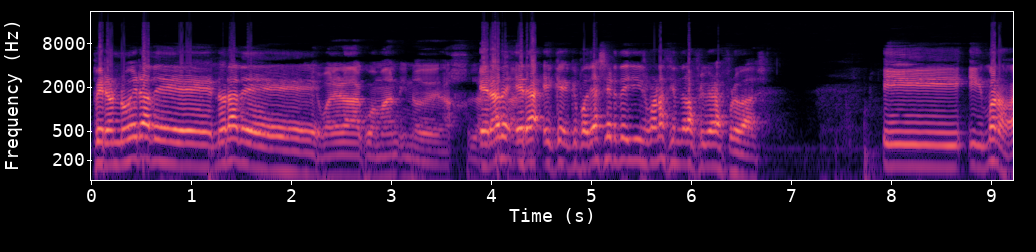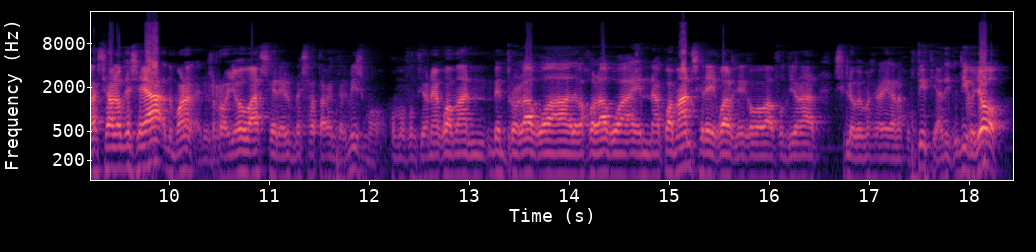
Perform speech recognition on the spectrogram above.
pero no era de. no era Que de. igual era de Aquaman y no de la. la- Era, de- era eh, que, que podía ser de James Wan haciendo las primeras pruebas. Y, y bueno, sea lo que sea, bueno, el rollo va a ser exactamente el mismo. Como funciona Aquaman dentro del agua, debajo del agua, en Aquaman será igual que cómo va a funcionar si lo vemos en la Liga de la Justicia. Digo, digo yo.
